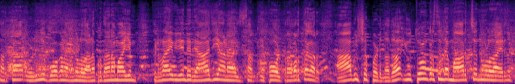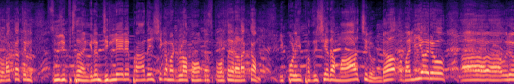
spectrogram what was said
സർക്കാർ ഒഴിഞ്ഞു പോകണം എന്നുള്ളതാണ്. പ്രധാനമായും പിണറായി വിജയന്റെ രാജിയാണ് ഇപ്പോൾ പ്രവർത്തകർ ആവശ്യപ്പെടുന്നത്. യൂത്ത് കോൺഗ്രസിന്റെ മാർച്ച് എന്നുള്ളതായിരുന്നു തുടക്കത്തിൽ സൂചിപ്പിച്ചതെങ്കിലും ജില്ലയിലെ പ്രാദേശികമായിട്ടുള്ള കോൺഗ്രസ് പ്രവർത്തകരടക്കം ഇപ്പോൾ ഈ പ്രതിഷേധ മാർച്ചിലുണ്ട്. വലിയൊരു ഒരു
